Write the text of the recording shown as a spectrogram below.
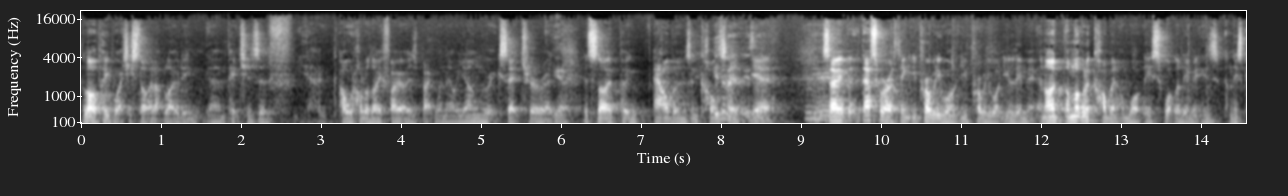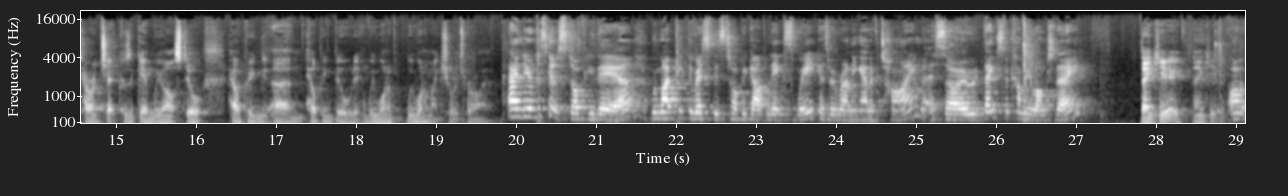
A lot of people actually started uploading um, pictures of you know, old holiday photos back when they were younger, etc. And Yeah. it started putting albums and content. Isn't yeah. it? Yeah. So, but that's where I think you probably want you probably want your limit, and I, I'm not going to comment on what this what the limit is on this current check because again we are still helping um, helping build it, and we want to we want to make sure it's right. Andy, I'm just going to stop you there. We might pick the rest of this topic up next week as we're running out of time. So thanks for coming along today. Thank you, thank you. Oh,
